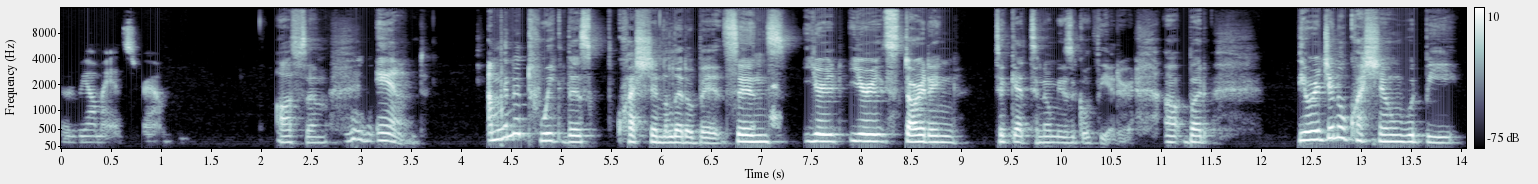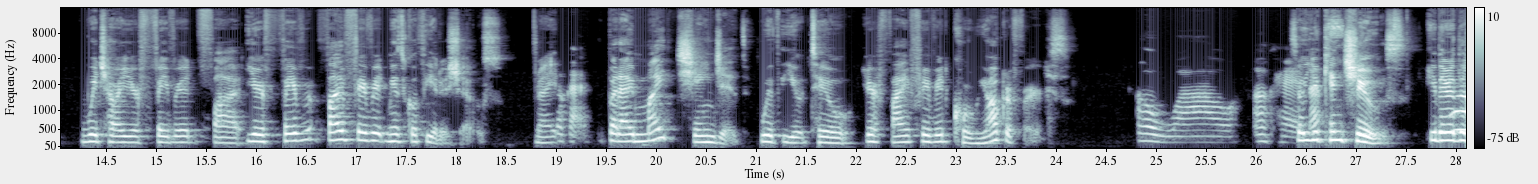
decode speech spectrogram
It would be on my Instagram. Awesome. And I'm gonna tweak this question a little bit since you're you're starting to get to know musical theater. Uh, but the original question would be, which are your favorite five your favorite five favorite musical theater shows, right? okay. But I might change it with you to your five favorite choreographers. Oh wow. Okay. so you can choose either the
